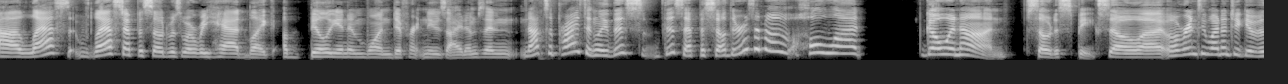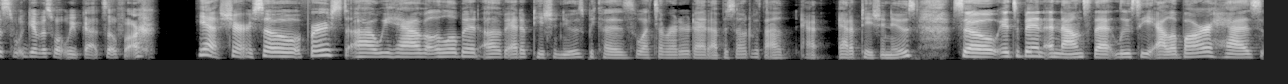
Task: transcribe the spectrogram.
Uh, last last episode was where we had like a billion and one different news items, and not surprisingly, this this episode there isn't a whole lot going on, so to speak. So, uh, well, Rincey, why don't you give us give us what we've got so far? Yeah, sure. So first, uh, we have a little bit of adaptation news because what's a Read or Dead episode without a- adaptation news? So it's been announced that Lucy Alibar has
